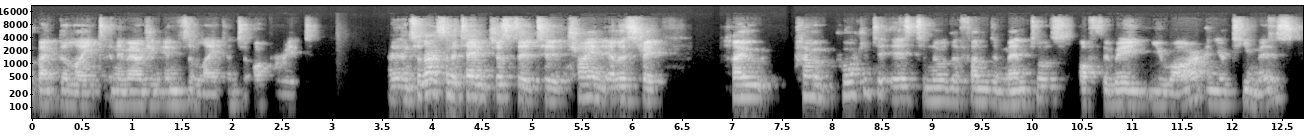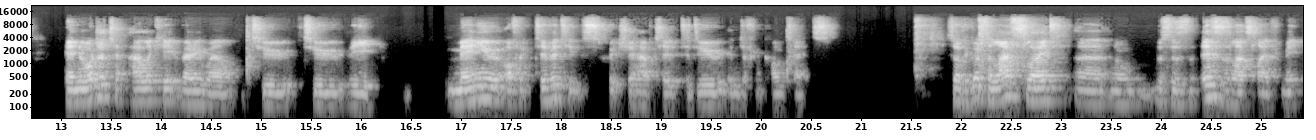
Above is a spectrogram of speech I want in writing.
about the light and emerging into the light and to operate. And, so that's an attempt just to, to try and illustrate how how important it is to know the fundamentals of the way you are and your team is in order to allocate very well to, to the menu of activities which you have to, to do in different contexts. So if we go to the last slide, uh, no, this is, this is the last slide for me.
